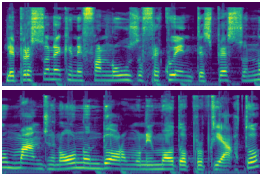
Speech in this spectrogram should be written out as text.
Le persone che ne fanno uso frequente spesso non mangiano o non dormono in modo appropriato,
